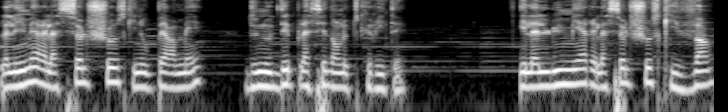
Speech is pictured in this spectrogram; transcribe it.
La lumière est la seule chose qui nous permet de nous déplacer dans l'obscurité. Et la lumière est la seule chose qui vainc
